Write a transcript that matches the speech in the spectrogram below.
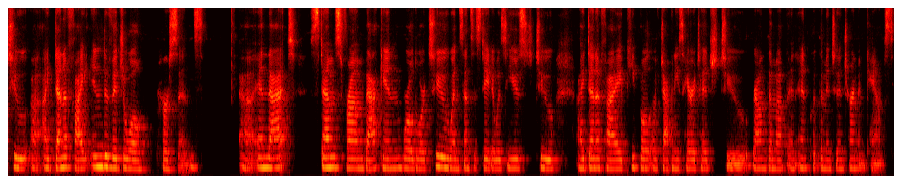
to uh, identify individual persons. Uh, and that stems from back in World War II when census data was used to identify people of Japanese heritage to round them up and, and put them into internment camps.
